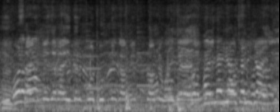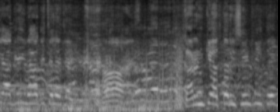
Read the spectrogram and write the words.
साइड में जरा इधर बोट डूबने का भी प्रॉब्लम हो गया है आगे ही आगे चले जाइए हा. कारण की आता रिसेंटली इथे एक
